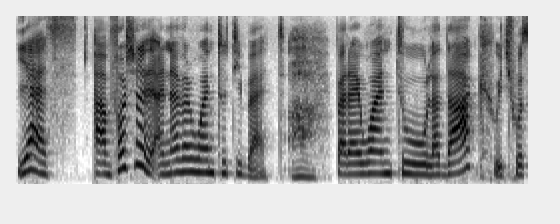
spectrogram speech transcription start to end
Yes. Unfortunately, I never went to Tibet, but I went to Ladakh, which was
